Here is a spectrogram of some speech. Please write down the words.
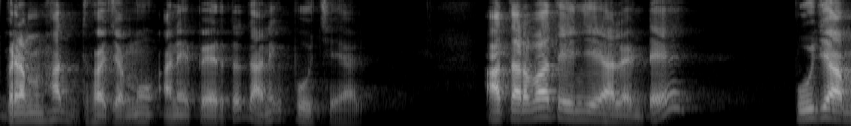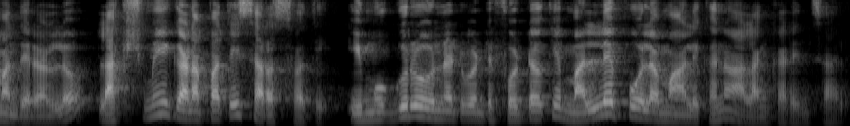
బ్రహ్మధ్వజము అనే పేరుతో దానికి పూజ చేయాలి. ఆ తర్వాత ఏం చేయాలంటే పూజా మందిరంలో లక్ష్మీ గణపతి సరస్వతి ఈ ముగ్గురు ఉన్నటువంటి ఫోటోకి మల్లెపూల మాలికను అలంకరించాలి.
